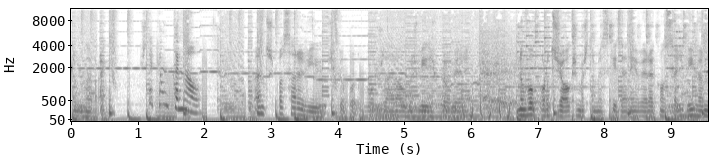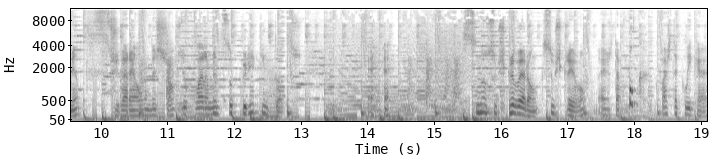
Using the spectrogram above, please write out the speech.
Vamos lá para aqui. Isto é que é um canal. Antes de passar a vídeos, que eu vou- vou-vos dar alguns vídeos para verem. Não vou pôr de jogos, mas também se quiserem ver, aconselho vivamente. Se jogarem algum destes jogos, eu claramente sou perito em todos. se não subscreveram, que subscrevam. Aí está, PUC, basta clicar.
